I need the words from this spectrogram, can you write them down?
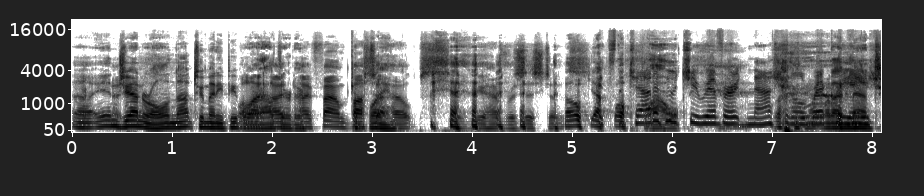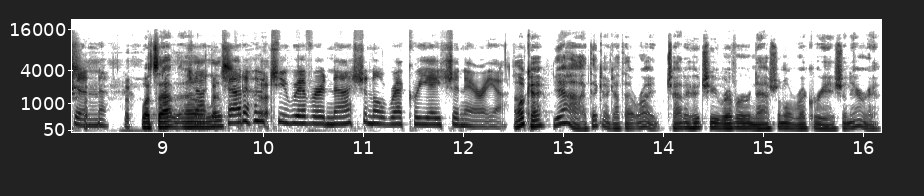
uh, in general, not too many people Well, are out I, there to I found butter complain. helps if you have resistance. oh yeah, It's the Chattahoochee River National What Recreation. What's that, uh, Liz? Chattahoochee River National Recreation Area. Okay, yeah, I think I got that right. Chattahoochee River National Recreation Area,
